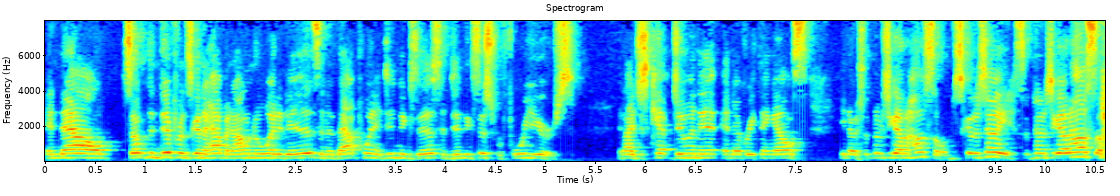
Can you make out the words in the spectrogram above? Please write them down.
and now something different is going to happen. I don't know what it is. And at that point it didn't exist and didn't exist for four years. And I just kept doing it and everything else. You know, sometimes you got to hustle. I'm just going to tell you, sometimes you got to hustle.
